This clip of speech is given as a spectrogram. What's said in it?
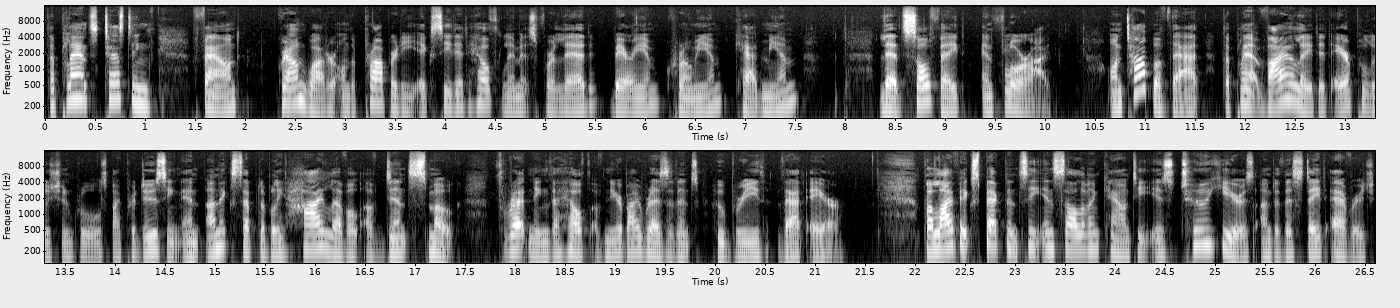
The plant's testing found groundwater on the property exceeded health limits for lead, barium, chromium, cadmium, lead sulfate, and fluoride. On top of that, the plant violated air pollution rules by producing an unacceptably high level of dense smoke, threatening the health of nearby residents who breathe that air. The life expectancy in Sullivan County is two years under the state average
